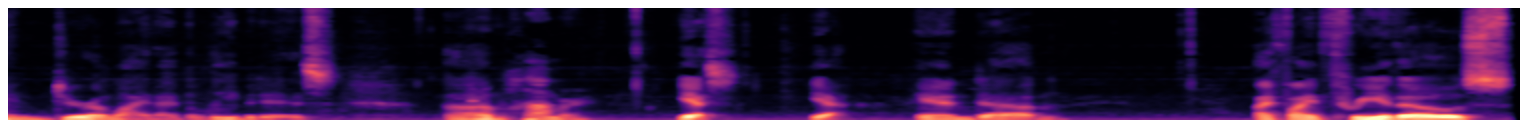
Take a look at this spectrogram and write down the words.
Endurolyte, I believe it is. Um, From Hammer. Yes, yeah. And um, I find three of those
